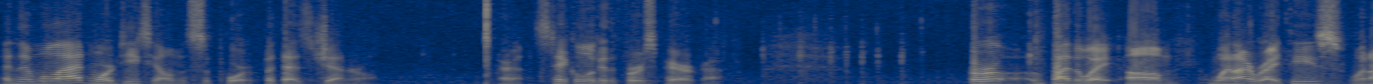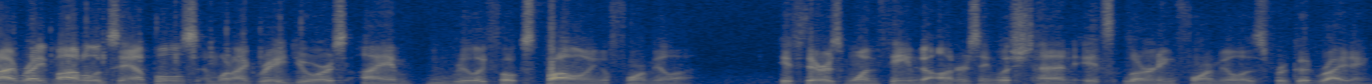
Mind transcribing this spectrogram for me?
And then we'll add more detail in the support, but that's general. All right, let's take a look at the first paragraph. Er, by the way, um, when I write these, when I write model examples and when I grade yours, I am really, folks, following a formula. If there is one theme to Honors English 10, it's learning formulas for good writing.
